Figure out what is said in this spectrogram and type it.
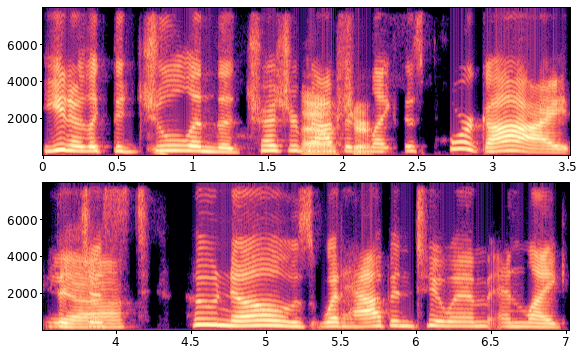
you know, like the mm. jewel and the treasure Oh, map, sure. and like this poor guy that Yeah. just who knows what happened to him, and like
